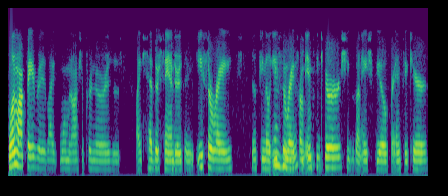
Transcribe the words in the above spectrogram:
One of my favorite like woman entrepreneurs is like Heather Sanders and Issa Rae if you know Issa mm-hmm. Rae from Insecure, she was on HBO for Insecure.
